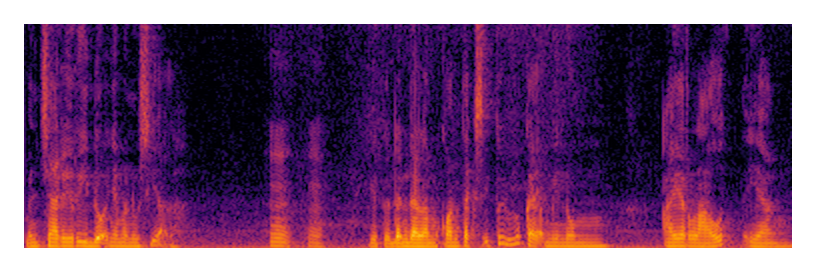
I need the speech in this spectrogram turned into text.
mencari ridhonya manusia lah Hmm, hmm. gitu dan dalam konteks itu lu kayak minum air laut yang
